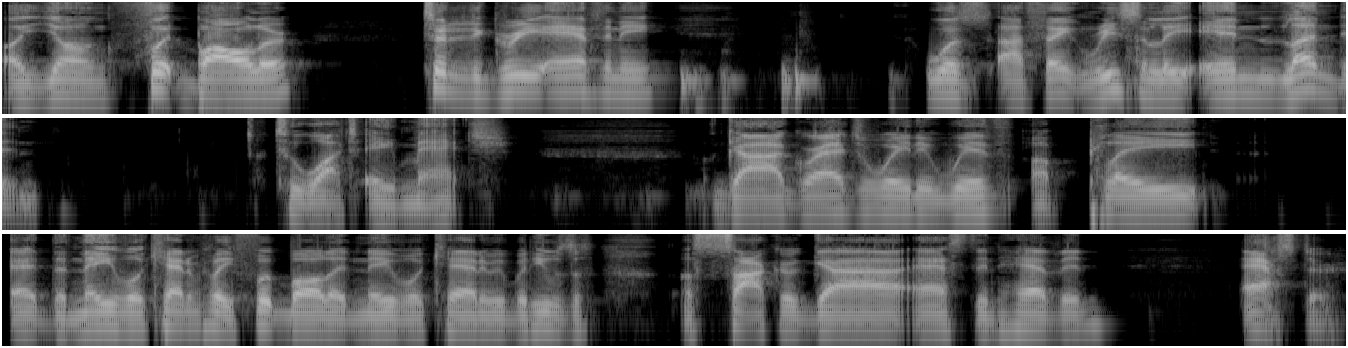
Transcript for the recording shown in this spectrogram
a young footballer. To the degree Anthony was, I think, recently in London to watch a match. A guy graduated with, uh, played at the Naval Academy, played football at Naval Academy, but he was a, a soccer guy, Aston Heaven. Astor.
